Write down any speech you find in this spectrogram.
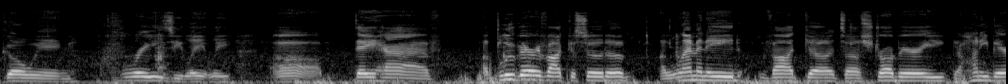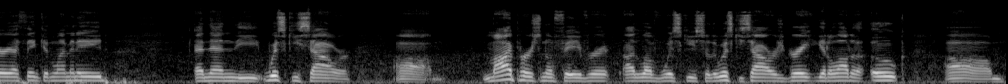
going crazy lately. Um, they have a blueberry vodka soda, a lemonade vodka, it's a strawberry, a honeyberry, I think, in lemonade, and then the whiskey sour. Um, my personal favorite. I love whiskey, so the whiskey sour is great. You get a lot of oak. Um,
